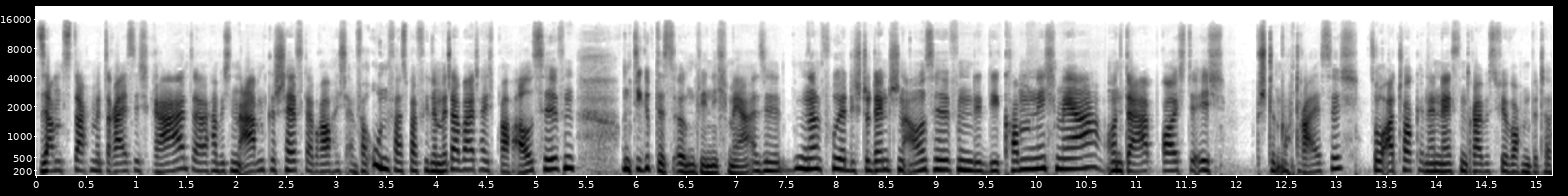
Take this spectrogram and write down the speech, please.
Samstag mit 30 Grad, da habe ich ein Abendgeschäft, da brauche ich einfach unfassbar viele Mitarbeiter. Ich brauche Aushilfen und die gibt es irgendwie nicht mehr. Also ne, früher die studentischen Aushilfen, die, die kommen nicht mehr und da bräuchte ich bestimmt noch 30. So ad hoc in den nächsten drei bis vier Wochen bitte.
